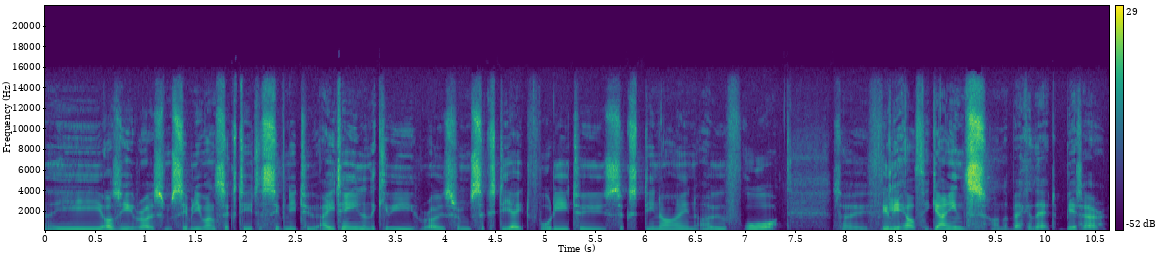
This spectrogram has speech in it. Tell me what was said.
The Aussie rose from 71.60 to 72.18, and the Kiwi rose from 68.40 to 69.04. So, fairly healthy gains on the back of that better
